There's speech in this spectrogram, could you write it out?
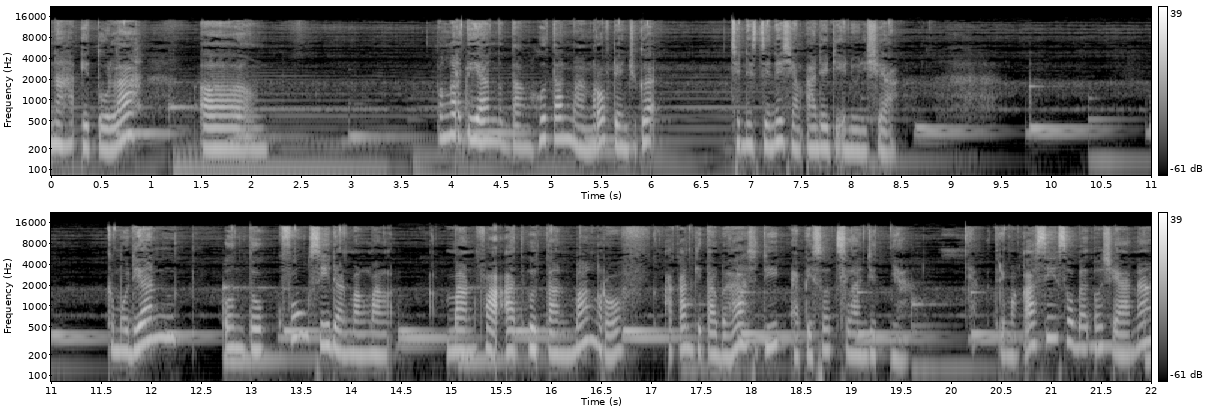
Nah, itulah um, pengertian tentang hutan mangrove dan juga jenis-jenis yang ada di Indonesia. Kemudian untuk fungsi dan manfaat hutan mangrove akan kita bahas di episode selanjutnya. Terima kasih Sobat Oceana.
